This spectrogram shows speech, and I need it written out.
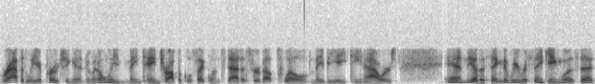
rapidly approaching it and it would only maintain tropical cyclone status for about 12, maybe 18 hours. And the other thing that we were thinking was that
